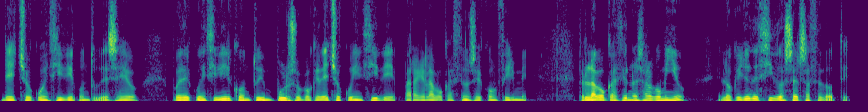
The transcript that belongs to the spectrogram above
de hecho coincide con tu deseo, puede coincidir con tu impulso, porque de hecho coincide para que la vocación se confirme. Pero la vocación no es algo mío, en lo que yo decido ser sacerdote,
